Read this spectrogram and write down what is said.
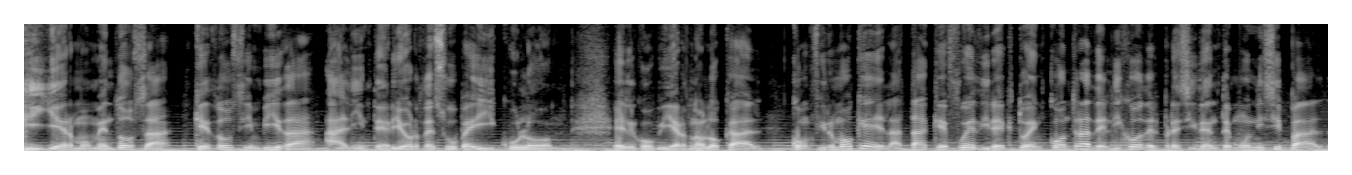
Guillermo Mendoza quedó sin vida al interior de su vehículo. El gobierno local confirmó que el ataque fue directo en contra del hijo del presidente municipal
